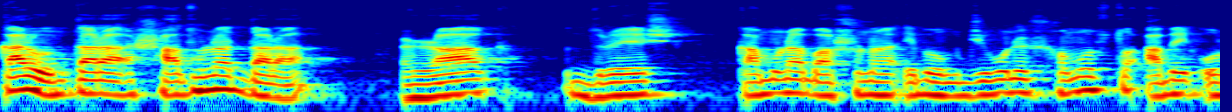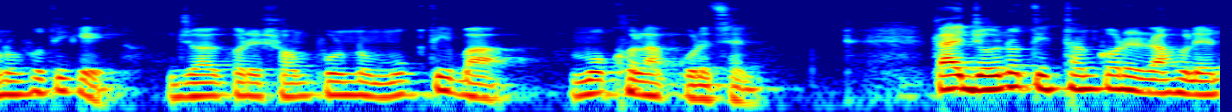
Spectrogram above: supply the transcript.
কারণ তারা সাধনার দ্বারা রাগ, দ্বেষ, কামনা, বাসনা এবং জীবনের সমস্ত আবেগ অনুভূতিকে জয় করে সম্পূর্ণ মুক্তি বা মোক্ষ লাভ করেছেন। তাই জৈন তীর্থাঙ্করেরা হলেন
